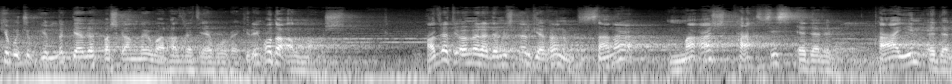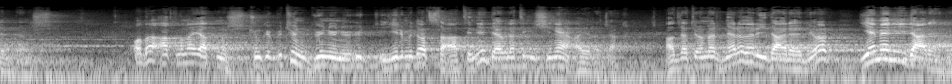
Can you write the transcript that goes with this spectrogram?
İki buçuk yıllık devlet başkanlığı var Hazreti Ebu Bekir'in. O da almamış. Hazreti Ömer'e demişler ki efendim sana maaş tahsis edelim, tayin edelim demiş. O da aklına yatmış. Çünkü bütün gününü 24 saatini devletin işine ayıracak. Hazreti Ömer nereleri idare ediyor? Yemen'i idare ediyor.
